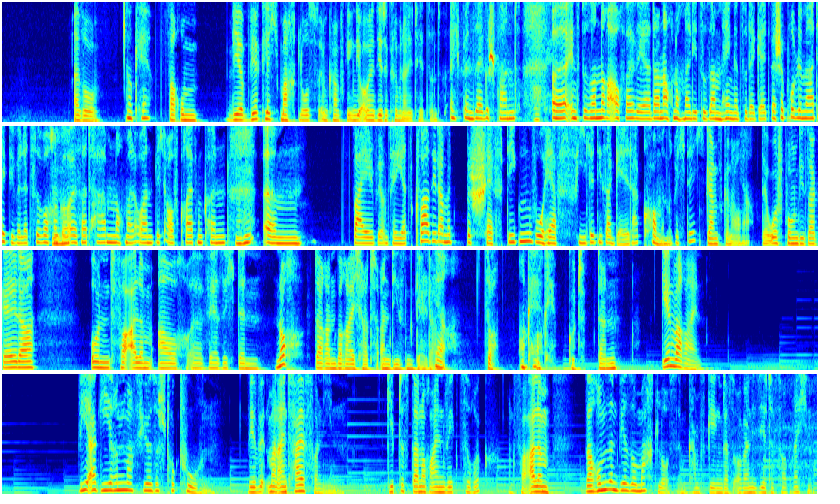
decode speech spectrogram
Also, okay. warum wir wirklich machtlos im Kampf gegen die organisierte Kriminalität sind. Ich bin sehr gespannt. Okay. Äh, insbesondere auch, weil wir ja dann auch nochmal die Zusammenhänge zu der Geldwäscheproblematik, die wir letzte Woche mhm. geäußert haben, nochmal ordentlich aufgreifen können. Mhm. Ähm, weil wir uns ja jetzt quasi damit beschäftigen, woher viele dieser Gelder kommen, richtig? Ganz genau. Ja. Der Ursprung dieser Gelder und vor allem auch, äh, wer sich denn noch daran bereichert an diesen Geldern. Ja. So. Okay. Okay, gut. Dann gehen wir rein. Wie agieren mafiöse Strukturen? Wie wird man ein Teil von ihnen? Gibt es da noch einen Weg zurück? Und vor allem, Warum sind wir so machtlos im Kampf gegen das organisierte Verbrechen?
